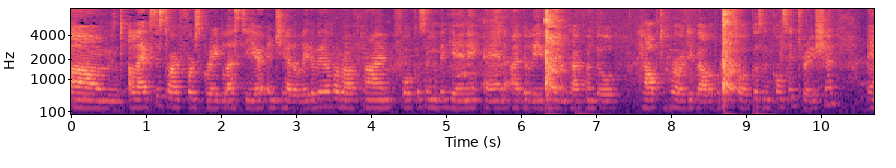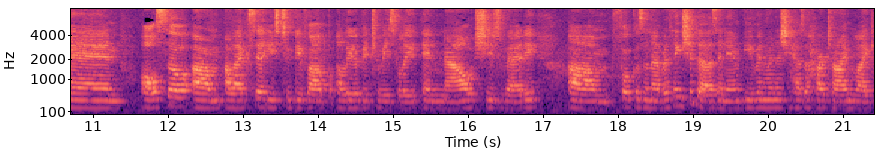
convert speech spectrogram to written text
Um, Alexia started first grade last year, and she had a little bit of a rough time, focus in the beginning, and I believe in Taekwondo helped her develop her focus and concentration. And also, um, Alexia used to give up a little bit too easily, and now she's very um, focused on everything she does. And even when she has a hard time, like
